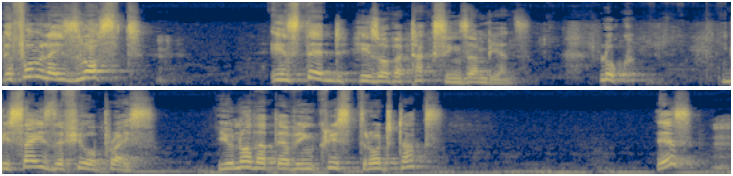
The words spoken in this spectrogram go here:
The formula is lost. Instead, he's overtaxing Zambians. Look, besides the fuel price, you know that they have increased road tax? Yes? Mm.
